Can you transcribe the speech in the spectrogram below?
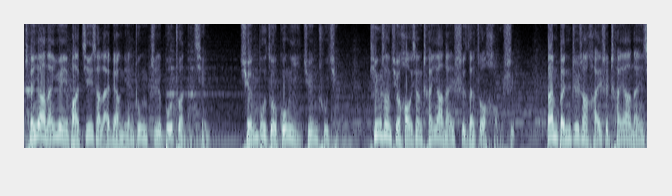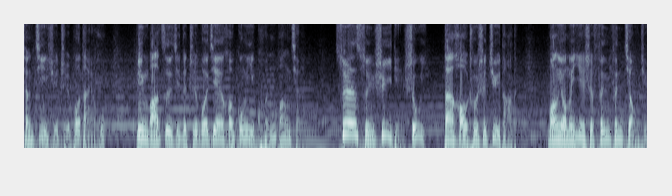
陈亚楠愿意把接下来两年中直播赚的钱全部做公益捐出去。听上去好像陈亚楠是在做好事，但本质上还是陈亚楠想继续直播带货。并把自己的直播间和公益捆绑起来，虽然损失一点收益，但好处是巨大的。网友们也是纷纷叫绝，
